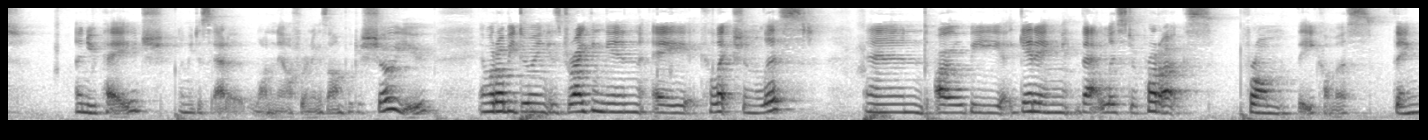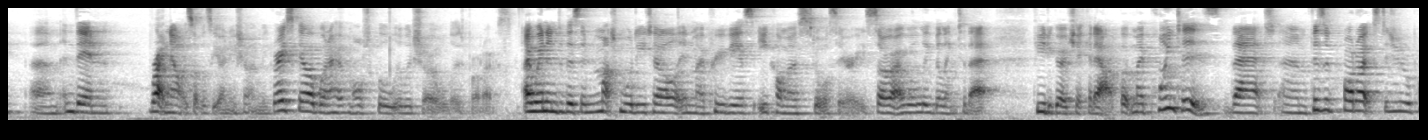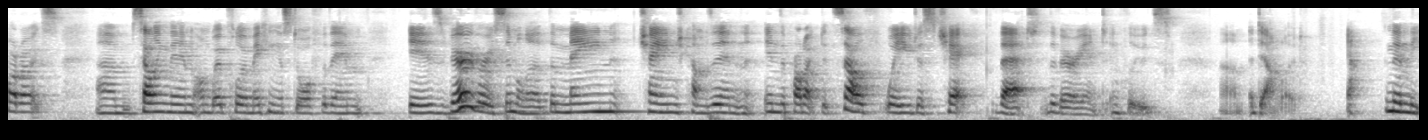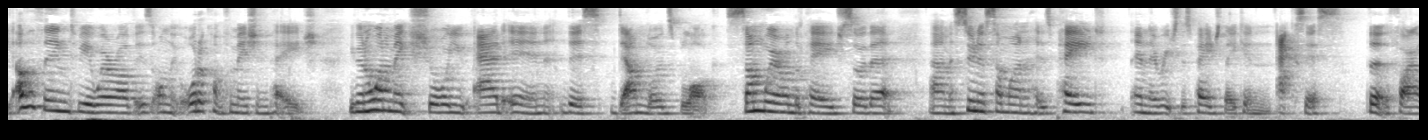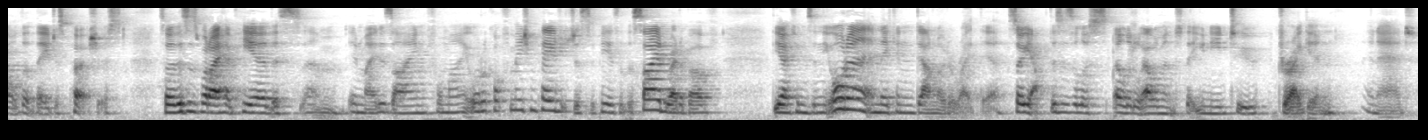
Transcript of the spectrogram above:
a new page. Let me just add a one now for an example to show you. And what I'll be doing is dragging in a collection list and I'll be getting that list of products from the e-commerce thing. Um, and then right now it's obviously only showing me grayscale, but when I have multiple, it would show all those products. I went into this in much more detail in my previous e-commerce store series, so I will leave a link to that for you to go check it out. But my point is that um, physical products, digital products, um, selling them on Webflow, making a store for them is very, very similar. The main change comes in in the product itself, where you just check that the variant includes um, a download. Yeah. And then the other thing to be aware of is on the order confirmation page, you're going to want to make sure you add in this downloads block somewhere on the page so that um, as soon as someone has paid and they reach this page, they can access the file that they just purchased. So this is what I have here, this um, in my design for my order confirmation page. It just appears at the side right above the items in the order and they can download it right there. So yeah, this is a, list, a little element that you need to drag in and add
